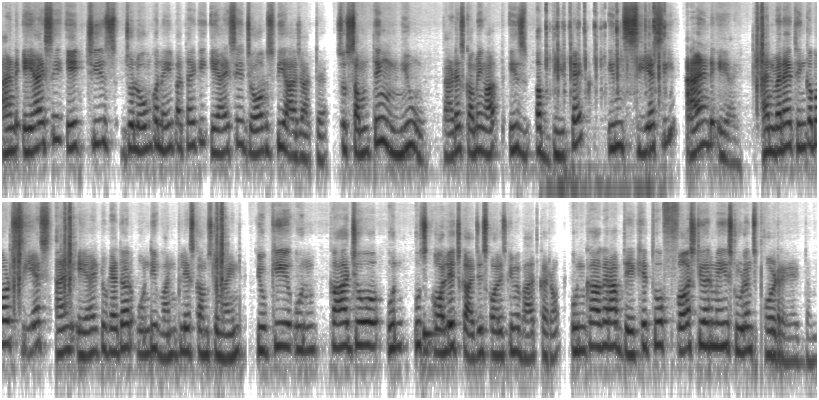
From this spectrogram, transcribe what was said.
And AI say एक चीज जो लोगों को नहीं पता है AI say jobs भी आ So something new that is coming up is a BTech in CSE and AI. And when I think about C S and A I together only one place comes to mind क्योंकि उनका जो, उन, उस कॉलेज का, जिस कॉलेज की मैं बात कर रहा हूँ, उनका अगर आप देखें तो फ़र्स्ट ईयर में ही स्टूडेंट्स फोड़ रहे हैं एकदम।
